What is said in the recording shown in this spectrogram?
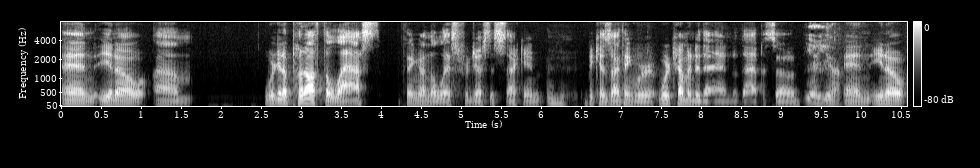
And you know, um, we're gonna put off the last thing on the list for just a second because I think we're we're coming to the end of the episode. Yeah, yeah. And you know,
